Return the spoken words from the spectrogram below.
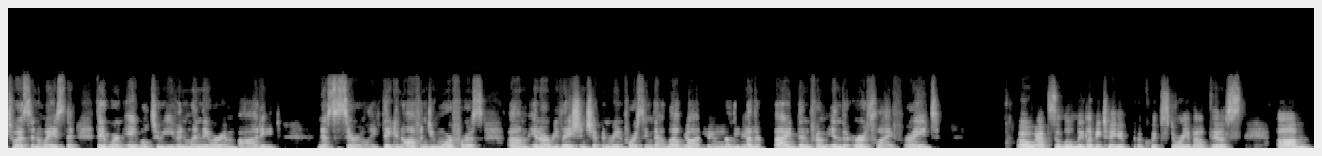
to us in ways that they weren't able to even when they were embodied necessarily. They can often do more for us um, in our relationship and reinforcing that love really bond can. from the yeah. other side than from in the earth life, right? Oh, absolutely. Let me tell you a quick story about this. Um,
